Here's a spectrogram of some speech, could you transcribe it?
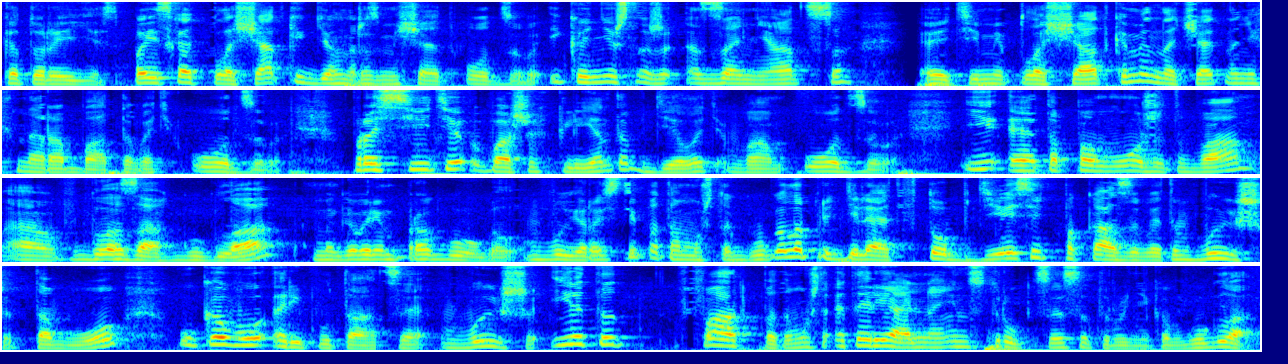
которые есть, поискать площадки, где он размещает отзывы, и, конечно же, заняться этими площадками, начать на них нарабатывать отзывы. Просите ваших клиентов делать вам отзывы, и это поможет вам а, в глазах Гугла, мы говорим про Google, вырасти, потому что Google определяет в топ-10, показывает выше того, у кого репутация выше, и это факт, потому что это реальная инструкция сотрудников Гугла,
